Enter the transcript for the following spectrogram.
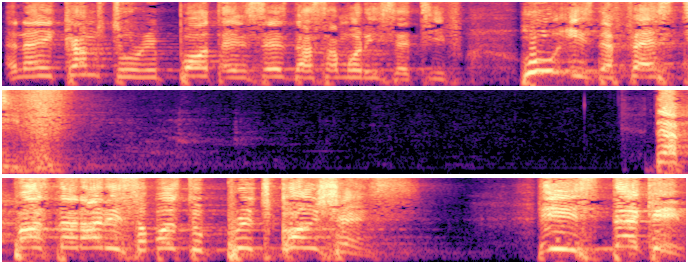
And then he comes to report and says that somebody is a thief. Who is the first thief? The pastor that is supposed to preach conscience. He is taken.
